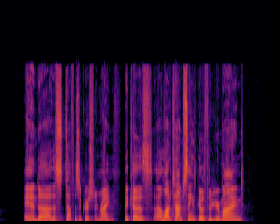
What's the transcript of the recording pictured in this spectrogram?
And uh, this is tough as a Christian, right? Because a lot of times things go through your mind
